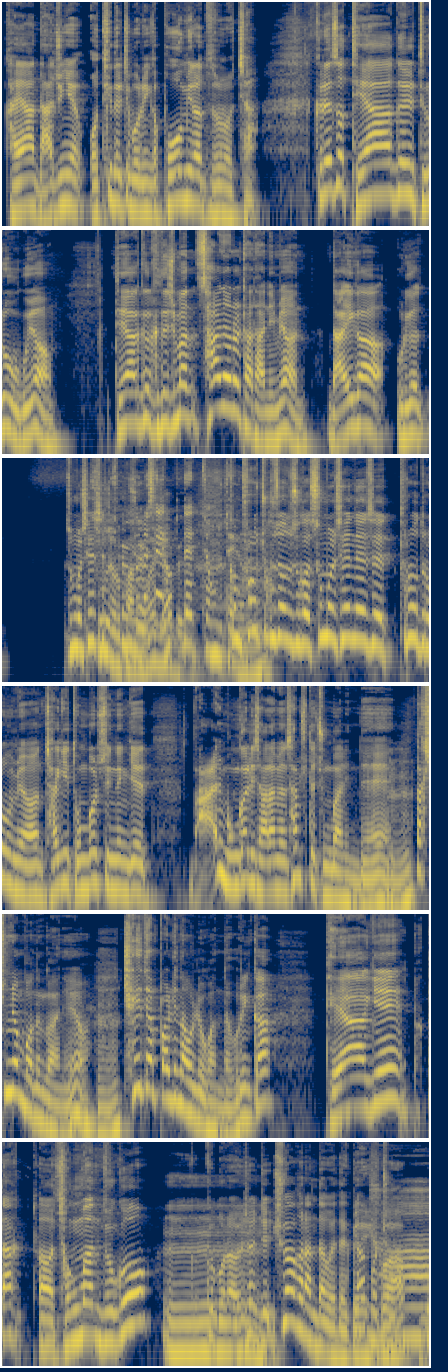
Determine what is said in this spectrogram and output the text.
가야 나중에 어떻게 될지 모르니까 보험이라도 들어놓자. 그래서 대학을 들어오고요. 대학을 그되지만 4년을 다 다니면 나이가 우리가 23세 졸업하는 거죠. 23, 네 정도 돼요. 그럼 프로축구 선수가 23, 4에 프로 들어오면 자기 돈 벌 수 있는 게 많이 몸 관리 잘하면 30대 중반인데 딱 10년 버는 거 아니에요. 최대한 빨리 나오려고 한다. 그러니까 대학에 딱 어, 정만 두고 음. 그 뭐라 그러죠? 이제 휴학을 한다고 해야 될까? 네, 뭐 휴학.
